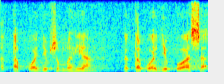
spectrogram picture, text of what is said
tetap wajib sembahyang tetap wajib puasa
